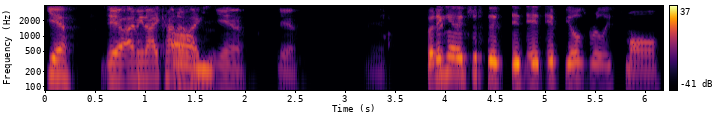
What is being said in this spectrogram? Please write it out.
yeah, yeah. I mean, I kind of, Um, yeah. But again, it just it, it it feels really small.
